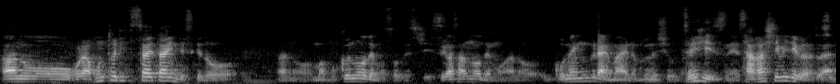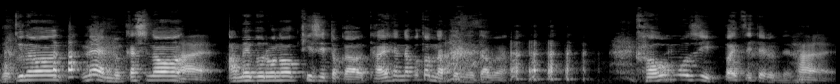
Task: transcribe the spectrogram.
あのーこれは本当に伝えたいんですけど、あの、まあ、僕のでもそうですし、菅さんのでも、あの、5年ぐらい前の文章をぜひですね、探してみてください。僕のね、昔のはい。アメブロの記事とか大変なことになってるんで、多分。顔文字いっぱいついてるんでね。はい。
